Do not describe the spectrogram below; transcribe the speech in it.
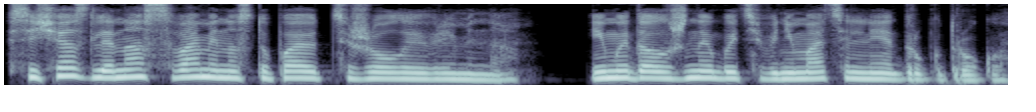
Сейчас для нас с вами наступают тяжелые времена, и мы должны быть внимательнее друг к другу.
